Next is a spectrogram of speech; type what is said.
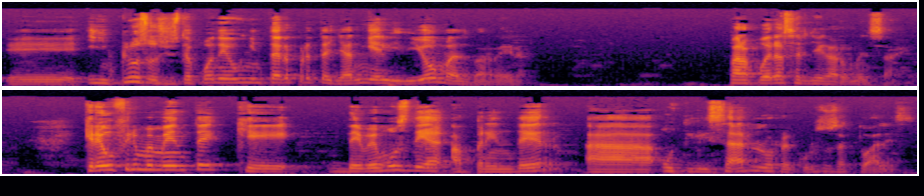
Eh, incluso si usted pone un intérprete, ya ni el idioma es barrera para poder hacer llegar un mensaje. Creo firmemente que debemos de aprender a utilizar los recursos actuales.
